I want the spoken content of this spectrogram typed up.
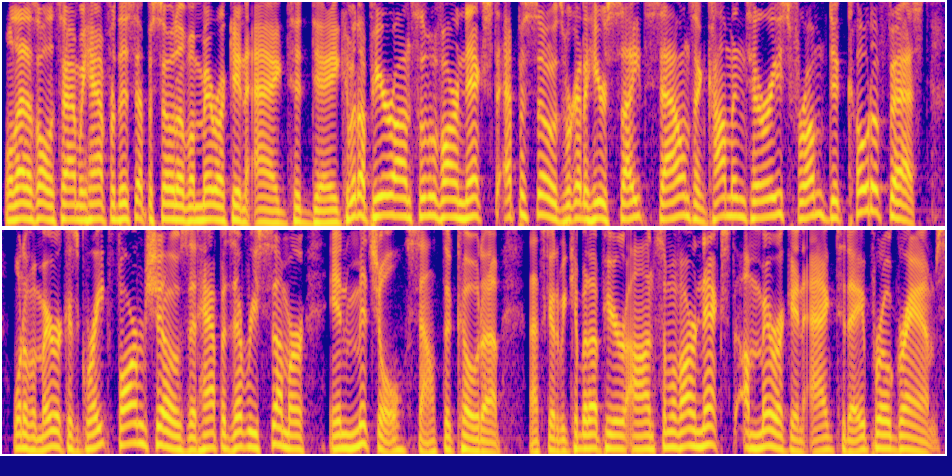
Well, that is all the time we have for this episode of American Ag Today. Coming up here on some of our next episodes, we're going to hear sights, sounds, and commentaries from Dakota Fest, one of America's great farm shows that happens every summer in Mitchell, South Dakota. That's going to be coming up here on some of our next American Ag Today programs.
